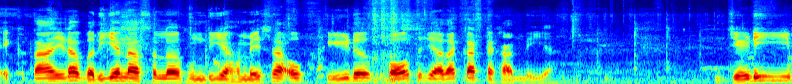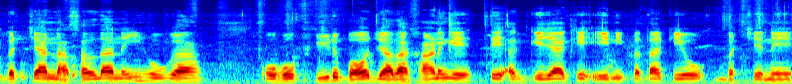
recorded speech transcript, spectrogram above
ਇੱਕ ਤਾਂ ਜਿਹੜਾ ਵਧੀਆ ਨਸਲ ਹੁੰਦੀ ਆ ਹਮੇਸ਼ਾ, ਉਹ ਫੀਡ ਬਹੁਤ ਜ਼ਿਆਦਾ ਘੱਟ ਖਾਂਦੀ ਆ। ਜਿਹੜੀ ਬੱਚਾ ਨਸਲ ਦਾ ਨਹੀਂ ਹੋਊਗਾ, ਉਹ ਫੀਡ ਬਹੁਤ ਜ਼ਿਆਦਾ ਖਾਣਗੇ ਤੇ ਅੱਗੇ ਜਾ ਕੇ ਇਹ ਨਹੀਂ ਪਤਾ ਕਿ ਉਹ ਬੱਚੇ ਨੇ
